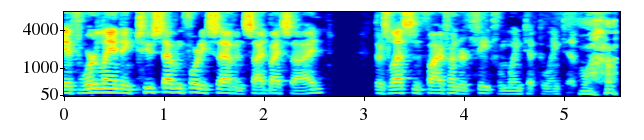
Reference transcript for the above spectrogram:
if we're landing two 747 side by side, there's less than 500 feet from wingtip to wingtip. wow.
